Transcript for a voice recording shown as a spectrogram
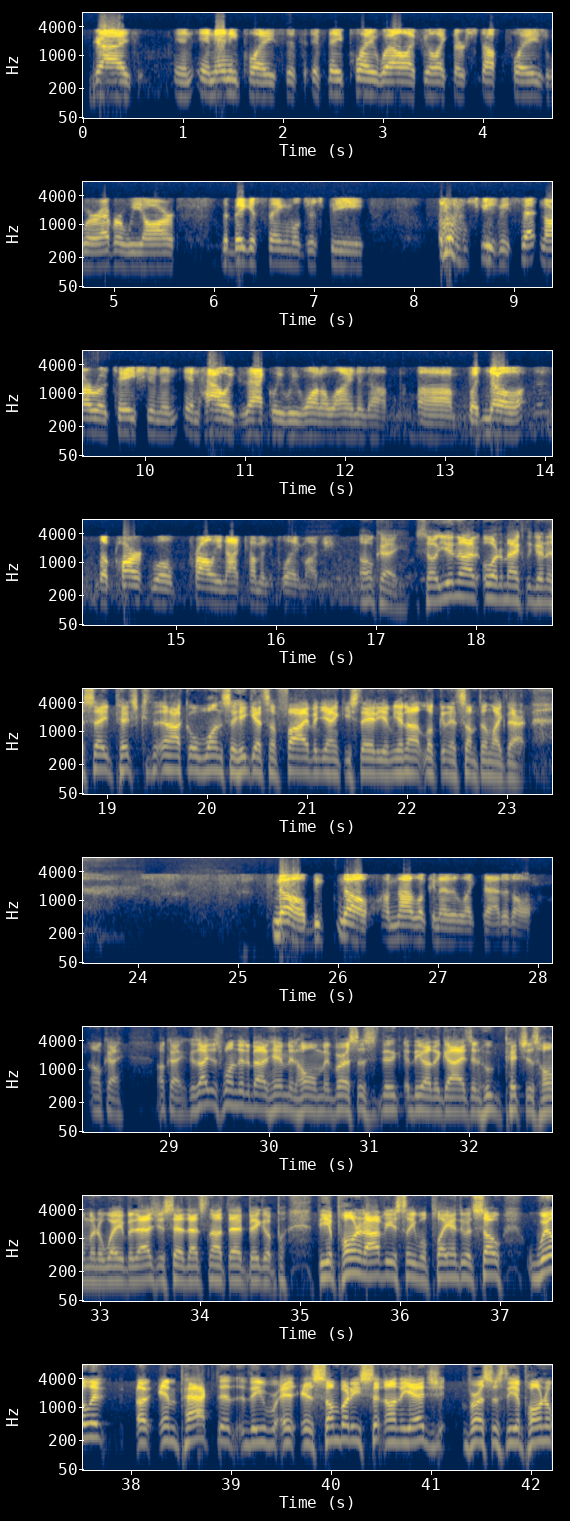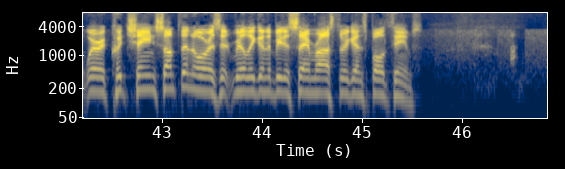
guys, in in any place. If if they play well, I feel like their stuff plays wherever we are. The biggest thing will just be, excuse me, setting our rotation and and how exactly we want to line it up. Um, but no, the park will probably not come into play much. Okay, so you're not automatically going to say pitch Tanaka one so he gets a five at Yankee Stadium. You're not looking at something like that. No, be, no, I'm not looking at it like that at all. Okay. Okay, because I just wondered about him at home versus the, the other guys and who pitches home and away. But as you said, that's not that big. A, the opponent obviously will play into it. So will it uh, impact the, the is somebody sitting on the edge versus the opponent where it could change something, or is it really going to be the same roster against both teams?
